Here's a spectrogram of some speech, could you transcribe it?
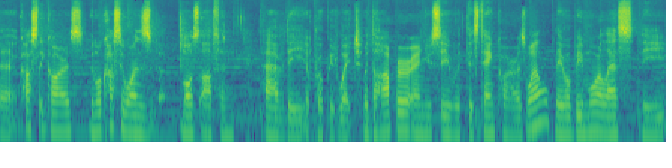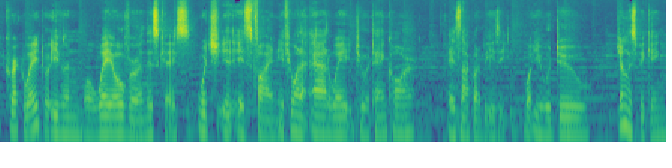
uh, costly cars. The more costly ones uh, most often have the appropriate weight. With the hopper and you see with this tank car as well, they will be more or less the correct weight or even well, way over in this case, which is fine. If you want to add weight to a tank car, it's not going to be easy. What you would do, generally speaking,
